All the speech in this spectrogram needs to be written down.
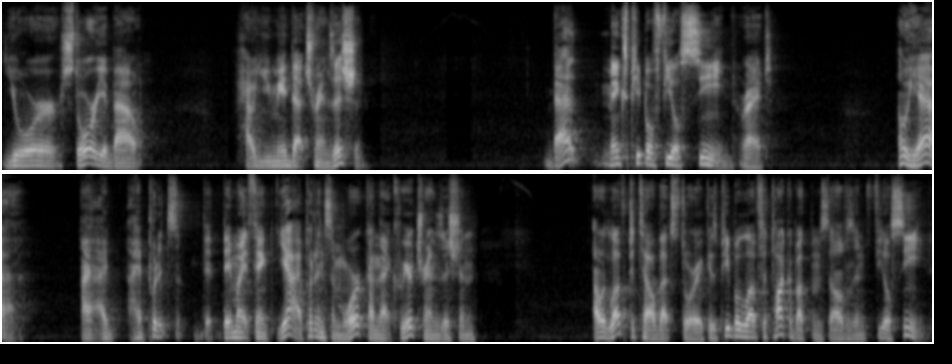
your story about how you made that transition. That makes people feel seen, right? Oh, yeah. I, I, I put it, they might think, yeah, I put in some work on that career transition. I would love to tell that story because people love to talk about themselves and feel seen.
